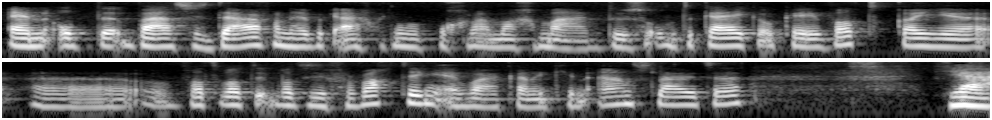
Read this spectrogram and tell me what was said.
En op de basis daarvan heb ik eigenlijk een programma gemaakt. Dus om te kijken, oké, wat kan je, wat, wat, wat is de verwachting en waar kan ik je in aansluiten? Ja,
